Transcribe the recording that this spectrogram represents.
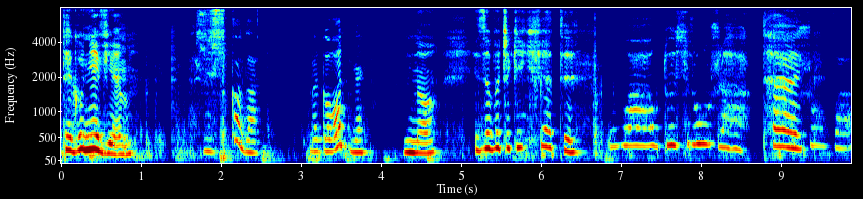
Tego nie wiem. Że szkoda. Mega ładne. No. I zobacz jakie kwiaty. Wow, tu jest róża. Tak. Różowa.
